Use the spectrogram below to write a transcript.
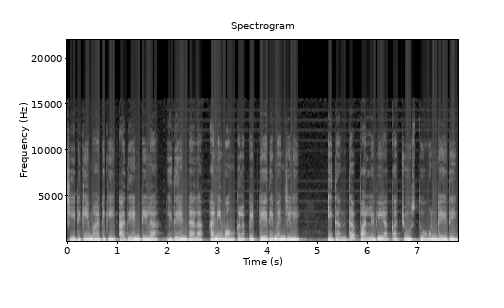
చీటికి మాటికి అదేంటిలా ఇదేంటలా అని వంకలు పెట్టేది మంజిలి. ఇదంతా పల్లవి అక్క చూస్తూ ఉండేది.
